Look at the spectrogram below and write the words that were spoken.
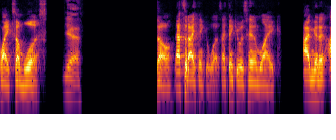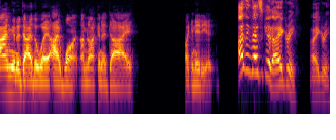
like some wuss. Yeah. So, that's what I think it was. I think it was him like I'm going to I'm going to die the way I want. I'm not going to die like an idiot. I think that's good. I agree. I agree.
